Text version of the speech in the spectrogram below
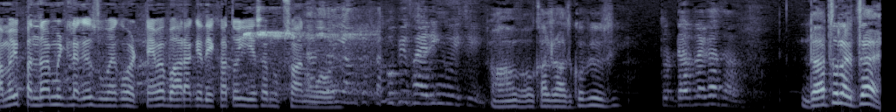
हमें भी पंद्रह मिनट लगे उस धुएं को हटने में बाहर आके देखा तो ये सब नुकसान हुआ है को भी फायरिंग हुई थी हाँ वो कल रात को भी उसी तो डर लगा था डर तो लगता है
